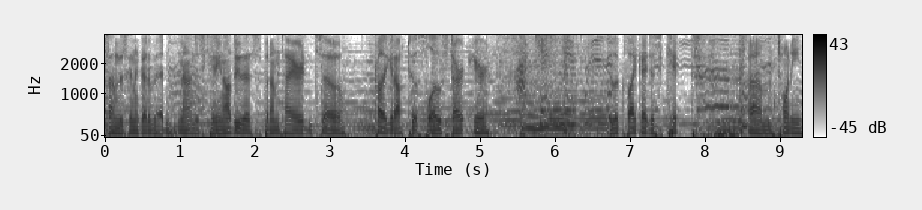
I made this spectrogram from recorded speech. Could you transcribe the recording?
so I'm just gonna go to bed. No, I'm just kidding. I'll do this, but I'm tired, so probably get off to a slow start here. It looks like I just kicked um, 20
